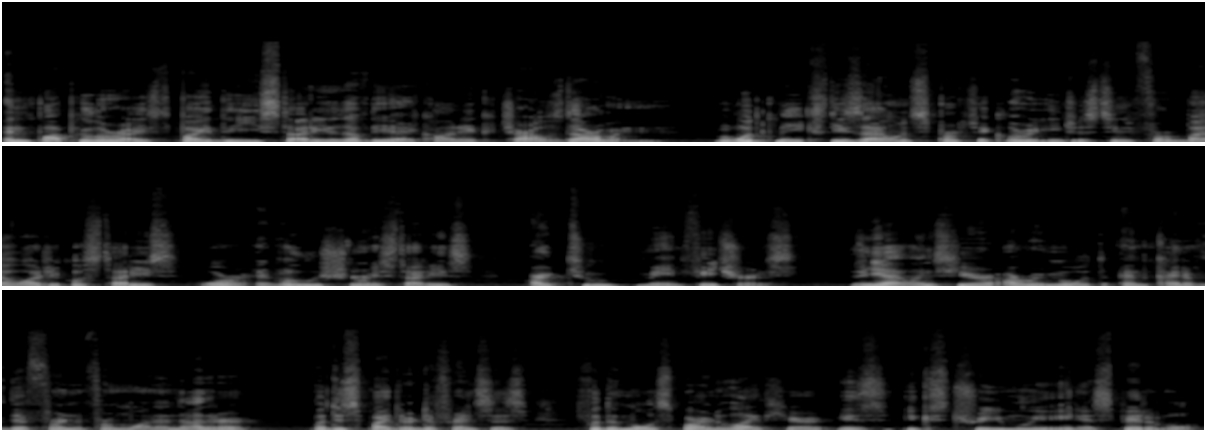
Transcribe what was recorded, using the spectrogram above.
and popularized by the studies of the iconic Charles Darwin. But what makes these islands particularly interesting for biological studies or evolutionary studies are two main features. The islands here are remote and kind of different from one another, but despite their differences, for the most part life here is extremely inhospitable.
